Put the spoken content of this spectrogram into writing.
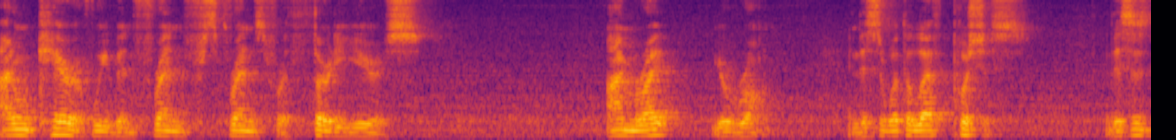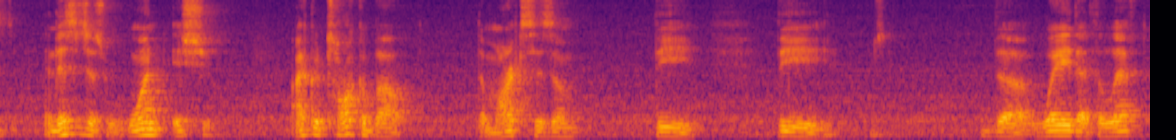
I don't care if we've been friends friends for 30 years. I'm right, you're wrong. And this is what the left pushes. And this is and this is just one issue. I could talk about the Marxism, the the the way that the left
